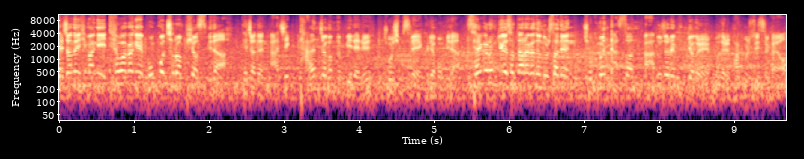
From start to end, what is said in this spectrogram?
대전의 희망이 태화강의 봄꽃처럼 피었습니다. 대전은 아직 닿은 적 없는 미래를 조심스레 그려봅니다. 세 걸음 뒤에서 따라가는 울산은 조금은 낯선 만우절의 풍경을 오늘 바꿀 수 있을까요?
